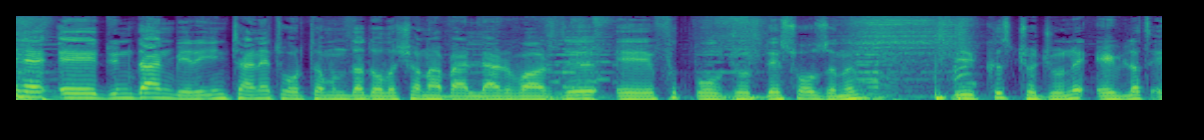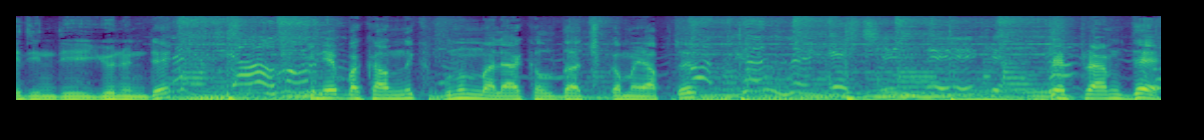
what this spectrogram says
Yine e, dünden beri internet ortamında dolaşan haberler vardı. E, futbolcu De Souza'nın bir kız çocuğunu evlat edindiği yönünde. Yine bakanlık bununla alakalı da açıklama yaptı. Depremde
